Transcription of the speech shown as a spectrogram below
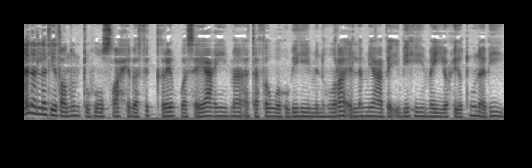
أنا الذي ظننته صاحب فكر وسيعي ما أتفوه به من هراء لم يعبئ به من يحيطون بي.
